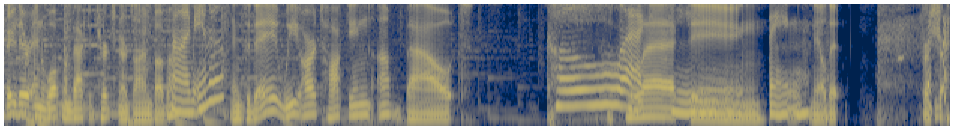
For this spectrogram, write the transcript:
Hey there, and welcome back to Church Nerds. I'm Bubba. I'm Anna. And today we are talking about Collecting collecting. things. Nailed it. First try.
